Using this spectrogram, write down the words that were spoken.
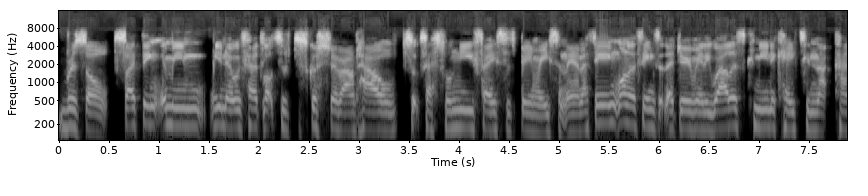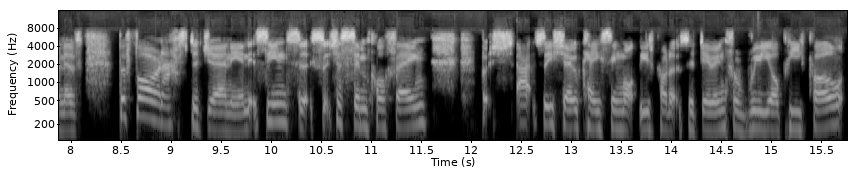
results. I think, I mean, you know, we've had lots of discussion around how successful NuFACE has been recently. And I think one of the things that they're doing really well is communicating that kind of before and after journey. And it seems such a simple thing, but actually showcasing what these products are doing for real people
